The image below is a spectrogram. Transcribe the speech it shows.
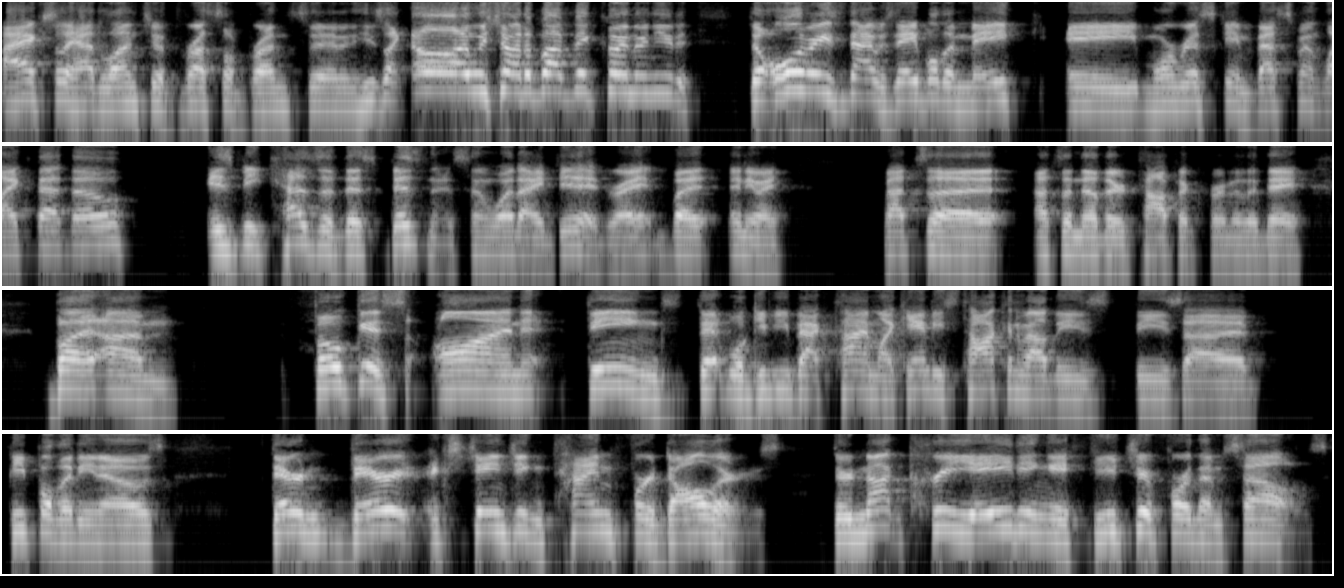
I actually had lunch with Russell Brunson, and he's like, "Oh, I wish I would have bought Bitcoin when you did." The only reason I was able to make a more risky investment like that, though, is because of this business and what I did. Right. But anyway, that's a that's another topic for another day. But um, focus on things that will give you back time. Like Andy's talking about these these uh, people that he knows. They're they're exchanging time for dollars. They're not creating a future for themselves.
